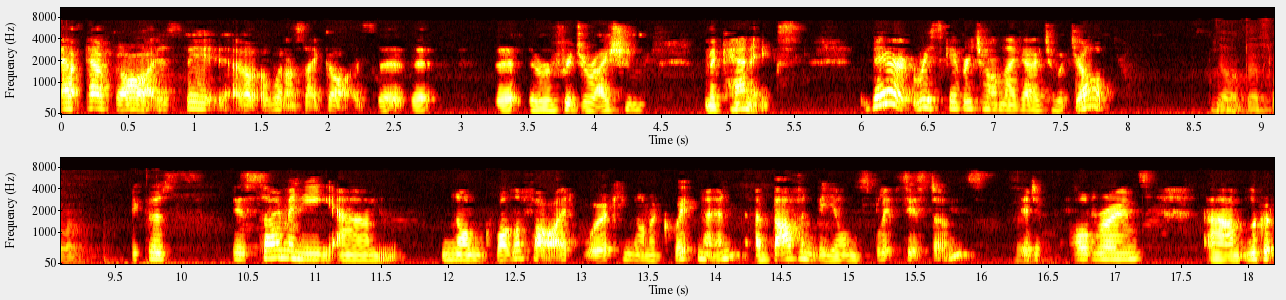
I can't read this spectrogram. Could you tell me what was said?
Our, our guys, they uh, when I say guys, the, the the the refrigeration mechanics, they're at risk every time they go to a job Yeah, definitely. Because there's so many um, non-qualified working on equipment above and beyond split systems. Just cold rooms. Um, look at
